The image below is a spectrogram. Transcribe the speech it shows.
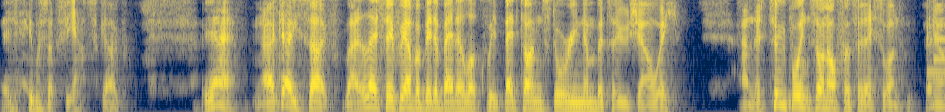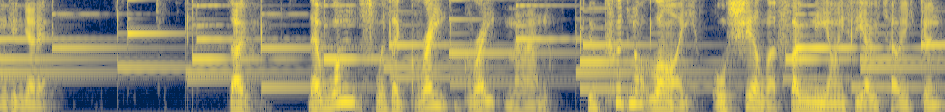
it, it was a fiasco. Yeah. Okay, so well, let's see if we have a bit of better luck with bedtime story number two, shall we? And there's two points on offer for this one, if anyone can get it. So, there once was a great, great man who could not lie or shill a phony ICO token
